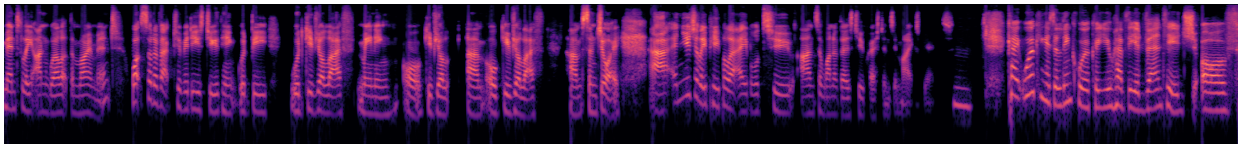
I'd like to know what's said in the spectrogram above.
mentally unwell at the moment, what sort of activities do you think would be would give your life meaning or give your or give your life um, some joy. Uh, and usually people are able to answer one of those two questions in my experience. Mm. Kate, working as a link worker, you have the advantage of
